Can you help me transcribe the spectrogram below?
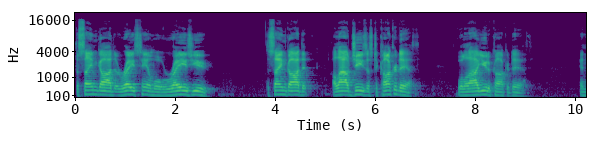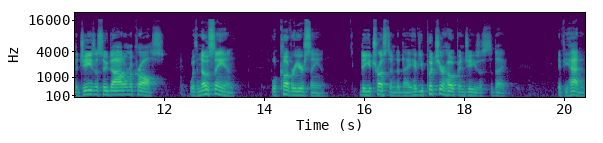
The same God that raised Him will raise you. The same God that allowed Jesus to conquer death will allow you to conquer death. And the Jesus who died on the cross with no sin will cover your sin. Do you trust Him today? Have you put your hope in Jesus today? If you hadn't,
